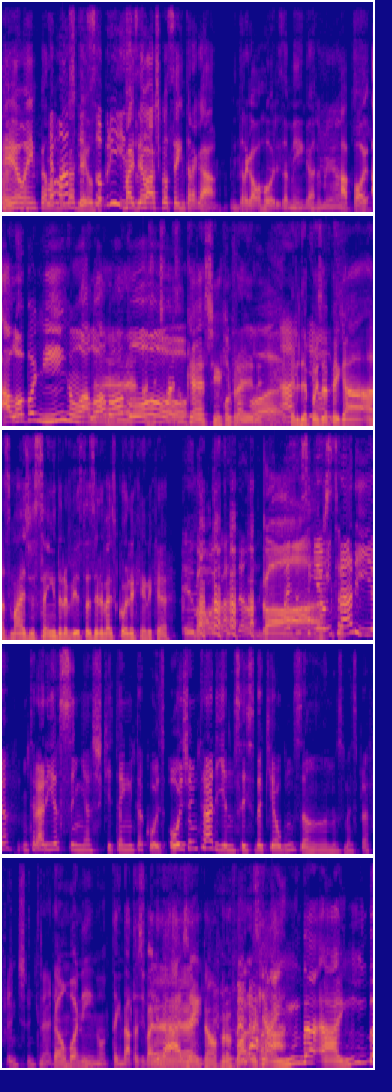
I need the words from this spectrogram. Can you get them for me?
É. Eu, hein, pelo Eu amor acho de é Deus. sobre isso, Mas eu né? acho que você ia entregar. Entregar horrores, amiga. Também acho. Apoio. Alô, Boninho! Alô, alô, É, alô! A gente faz um casting aqui Por pra ele. favor. Ah, ele depois vai ótimo. pegar as mais de 100 entrevistas e ele vai escolher quem ele quer. Eu tô aguardando. Mas assim, eu entraria. Entraria sim, acho que tem muita coisa. Hoje eu entraria, não sei se daqui a alguns anos, mas pra frente eu entraria. Então, Boninho, tem data de validade, É, hein? Então aproveita que ainda, ainda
